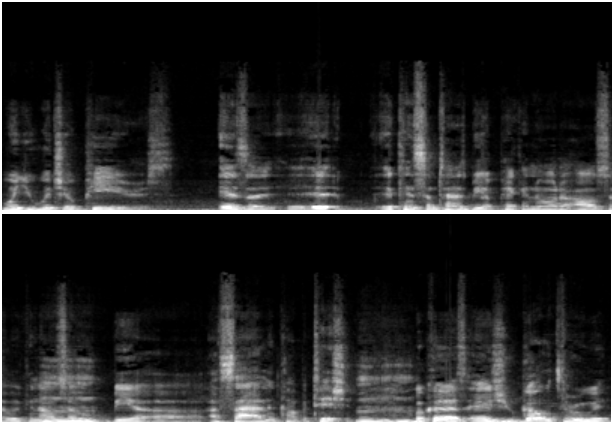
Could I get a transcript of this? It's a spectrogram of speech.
When you with your peers, is a it, it can sometimes be a pecking order. Also, it can also Mm-hmm. be a, a a silent competition because as you go through it.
